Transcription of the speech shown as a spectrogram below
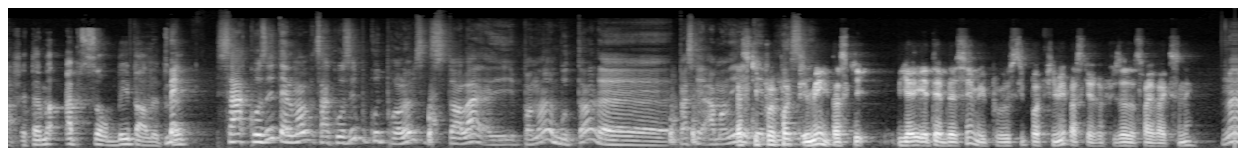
Ah. J'étais tellement absorbé par le truc. Mais ça a causé tellement. Ça a causé beaucoup de problèmes, cette histoire-là. Pendant un bout de temps, le... parce qu'à un moment donné. Parce il qu'il pouvait pas filmer, parce qu'il était blessé, mais il pouvait aussi pas filmer parce qu'il refusait de se faire vacciner. Ouais.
